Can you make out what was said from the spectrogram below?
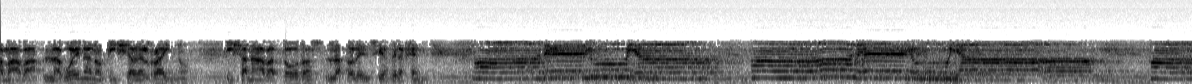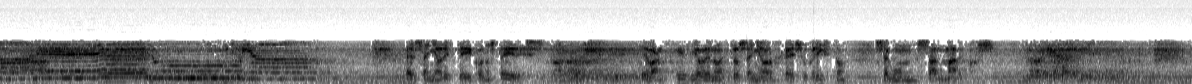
Proclamaba la buena noticia del reino y sanaba todas las dolencias de la gente. Aleluya, aleluya, aleluya. El Señor esté con ustedes. Evangelio de nuestro Señor Jesucristo según San Marcos.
